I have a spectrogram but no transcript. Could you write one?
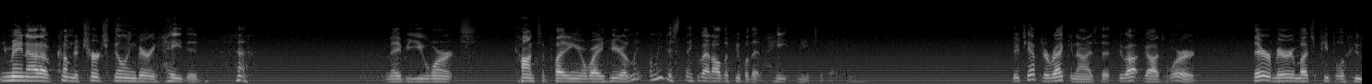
you may not have come to church feeling very hated maybe you weren't contemplating your way here. Let me, let me just think about all the people that hate me today. But you have to recognize that throughout God's Word, there are very much people who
